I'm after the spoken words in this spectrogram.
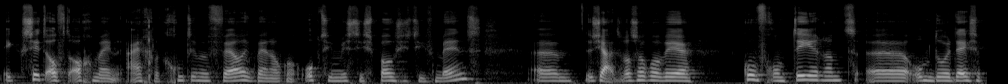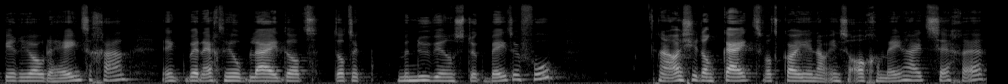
ik zit over het algemeen eigenlijk goed in mijn vel. Ik ben ook een optimistisch, positief mens. Um, dus ja, het was ook wel weer confronterend uh, om door deze periode heen te gaan. Ik ben echt heel blij dat, dat ik me nu weer een stuk beter voel. Nou, als je dan kijkt, wat kan je nou in zijn algemeenheid zeggen?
